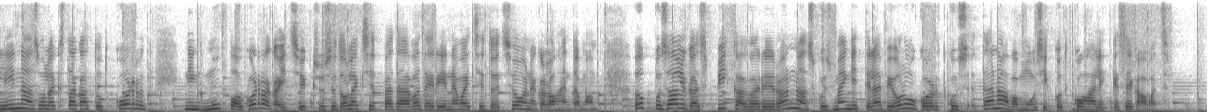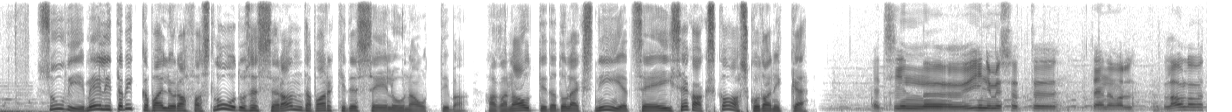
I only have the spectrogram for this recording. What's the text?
linnas oleks tagatud kord ning mupo korrakaitseüksused oleksid pädevad erinevaid situatsioone ka lahendama. õppus algas Pikakari rannas, kus mängiti läbi olukord, kus tänavamuusikud kohalikke segavad. suvi meelitab ikka palju rahvast loodusesse, randa, parkidesse elu nautima, aga nautida tuleks nii, et see ei segaks kaaskodanikke. et siin äh, inimesed äh, tänaval laulavad,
